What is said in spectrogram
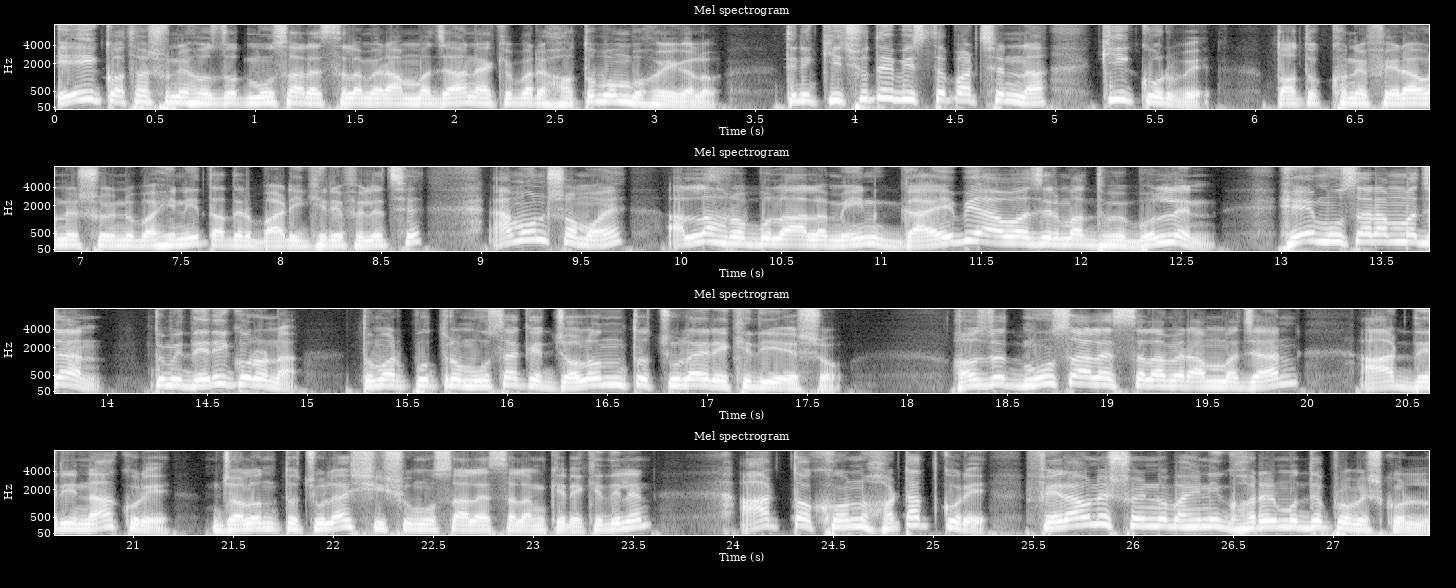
এই কথা শুনে হজরত মুসা আলাহিসাল্লামের আম্মাজান একেবারে হতবম্ব হয়ে গেল। তিনি কিছুতেই বুঝতে পারছেন না কি করবে। ততক্ষণে ফেরাউনের সৈন্যবাহিনী তাদের বাড়ি ঘিরে ফেলেছে। এমন সময় আল্লাহ রব্বুল আলমিন গায়েবী আওয়াজের মাধ্যমে বললেন, হে মুসার আম্মাজান তুমি দেরি করো না। তোমার পুত্র মুসাকে জ্বলন্ত চুলায় রেখে দিয়ে এসো। হজরত মুসা আলাহিসাল্লামের আম্মা যান, আর দেরি না করে জ্বলন্ত চুলায় শিশু মুসা আলাহিসাল্লামকে রেখে দিলেন। আর তখন হঠাৎ করে ফেরাউনের সৈন্যবাহিনী ঘরের মধ্যে প্রবেশ করল।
